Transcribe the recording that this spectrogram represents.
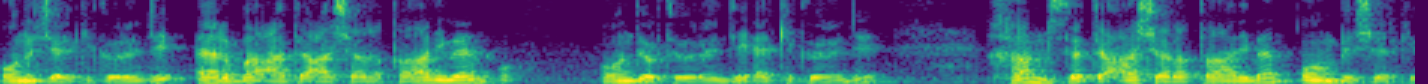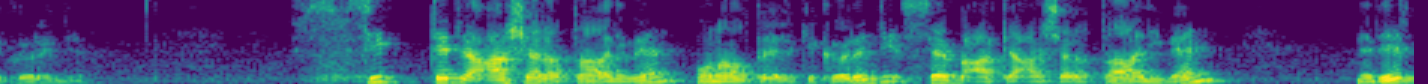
13 erkek öğrenci, erbaate aşara taliben 14 öğrenci, erkek öğrenci, hamsete aşara taliben 15 erkek öğrenci. Sit sittete aşara taliben 16 erkek öğrenci, seb'ate aşara taliben nedir?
